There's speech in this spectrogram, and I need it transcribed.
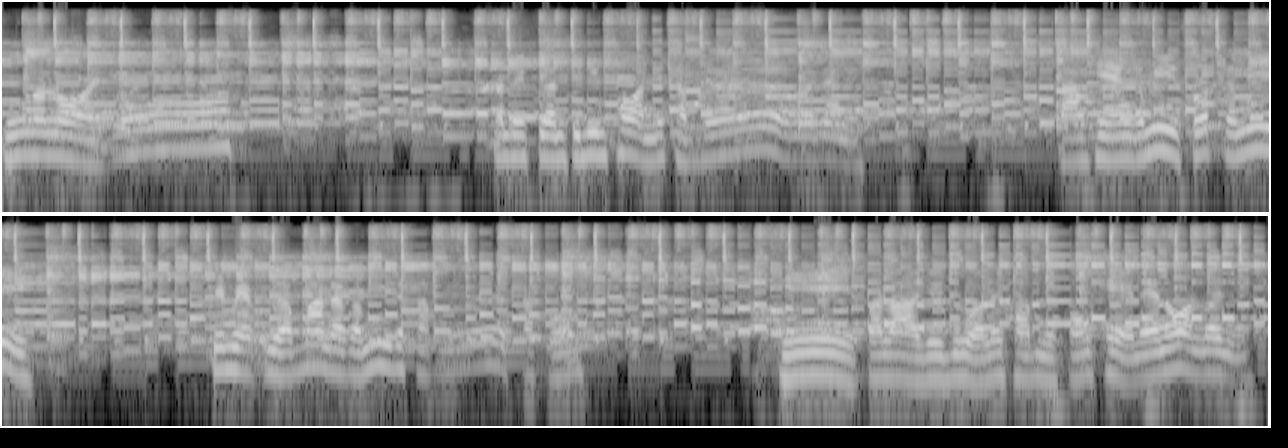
ถุงละร้อยโอ้มาได้เคือนจุลินทอนนะครับเด้อมาได้ตางแหงก็มีสดก็มีเป็นแบบเอือบมาแล้วก็มีนะครับเด้อครับผมนี่ปลาลาอยู่ๆเลยครับนี่ของแข็แน่นอนเลยนี่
